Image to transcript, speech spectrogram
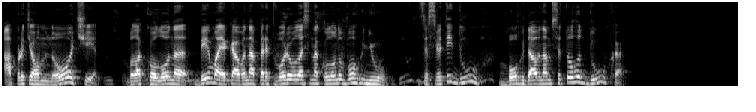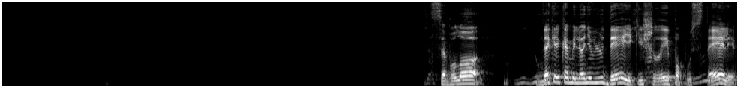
А протягом ночі була колона дима, яка вона перетворювалася на колону вогню. І Це Святий Дух. Бог дав нам Святого Духа. Це було декілька мільйонів людей, які йшли по пустелі,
